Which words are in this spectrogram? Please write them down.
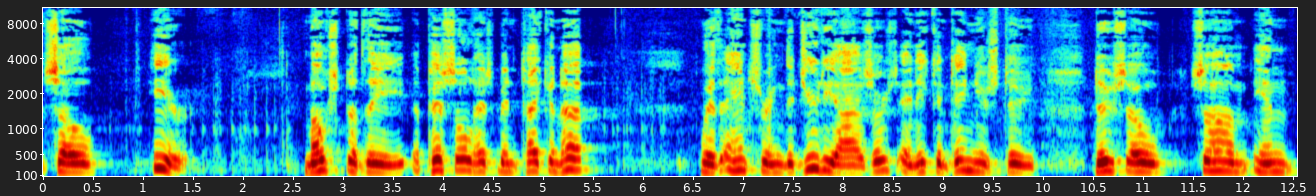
so here. Most of the epistle has been taken up with answering the Judaizers, and he continues to do so some in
